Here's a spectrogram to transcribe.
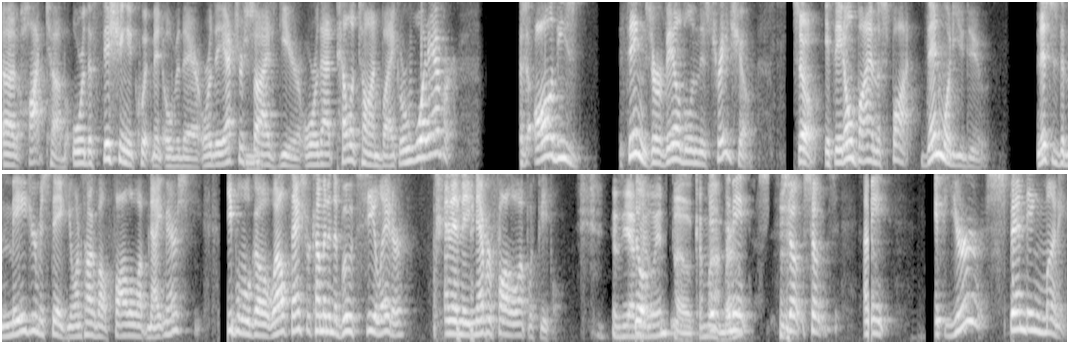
uh, hot tub or the fishing equipment over there or the exercise gear or that peloton bike or whatever. Because all of these things are available in this trade show. So if they don't buy on the spot then what do you do and this is the major mistake. You want to talk about follow up nightmares? People will go, Well, thanks for coming in the booth. See you later. And then they never follow up with people. Because you have So- no info. Come It- on, I mean, so, so, I mean, if you're spending money,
